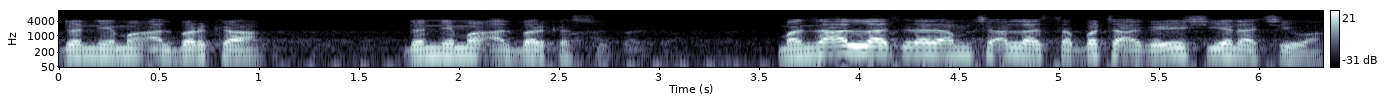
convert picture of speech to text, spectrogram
don neman albarka don neman albarkarsu. Manzo Allah tsira da amince Allah su tabbata a gare shi yana cewa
